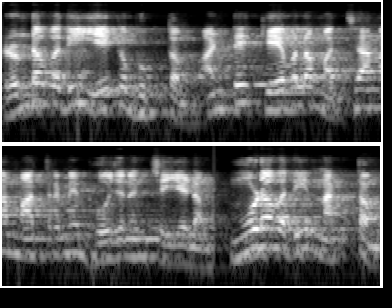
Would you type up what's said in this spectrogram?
రెండవది ఏకభుక్తం అంటే కేవలం మధ్యాహ్నం మాత్రమే భోజనం చేయడం. మూడవది నక్తం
